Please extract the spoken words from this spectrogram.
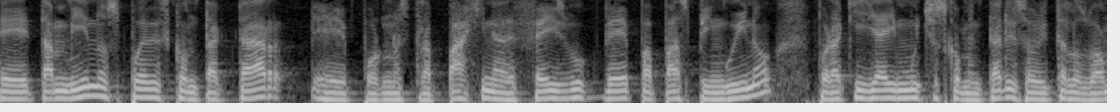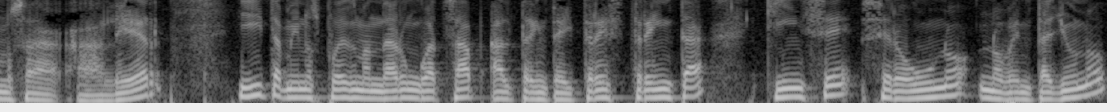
Eh, también nos puedes contactar eh, por nuestra página de Facebook de Papás Pingüino. Por aquí ya hay muchos comentarios, ahorita los vamos a, a leer. Y también nos puedes mandar un WhatsApp al 3330 1501 91.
